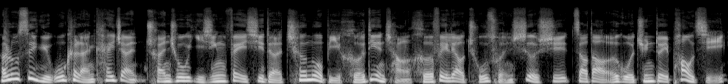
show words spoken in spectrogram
俄罗斯与乌克兰开战，传出已经废弃的车诺比核电厂核废料储存设施遭到俄国军队炮击。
